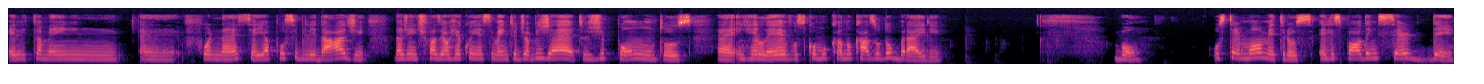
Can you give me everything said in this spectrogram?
ele também é, fornece aí a possibilidade da gente fazer o reconhecimento de objetos, de pontos, é, em relevos, como no caso do braille. Bom, os termômetros eles podem ser de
